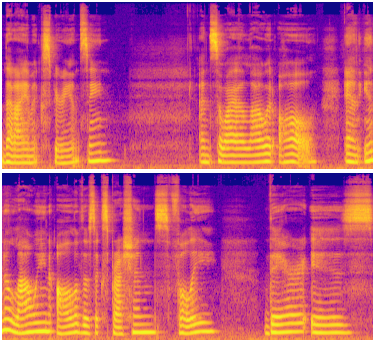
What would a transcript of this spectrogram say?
that I am experiencing and so I allow it all. And in allowing all of those expressions fully, there is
